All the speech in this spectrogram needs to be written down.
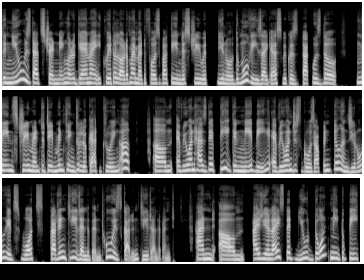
the news that's trending, or again, I equate a lot of my metaphors about the industry with, you know, the movies, I guess, because that was the mainstream entertainment thing to look at growing up. Um, everyone has their peak, and maybe everyone just goes up in turns. You know, it's what's currently relevant, who is currently relevant. And um, I realized that you don't need to peak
